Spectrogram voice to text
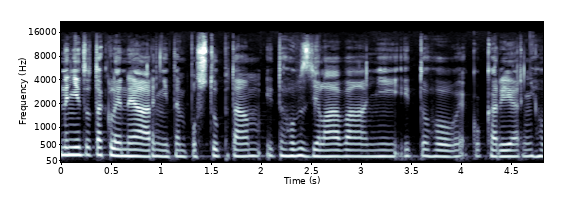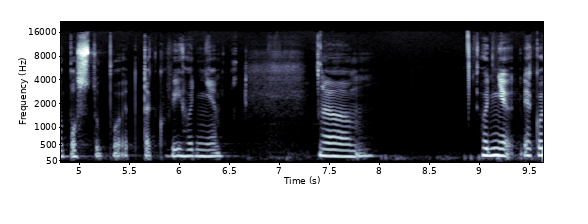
není to tak lineární ten postup tam, i toho vzdělávání, i toho jako kariérního postupu. Je to takový hodně, um, hodně jako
